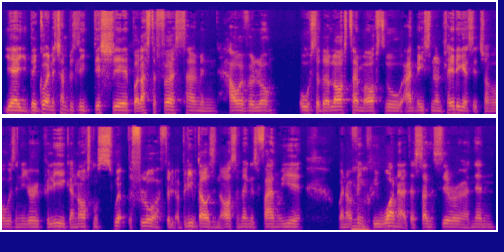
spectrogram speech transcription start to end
yeah, they got in the Champions League this year, but that's the first time in however long also, the last time Arsenal and AC Milan played against each other was in the Europa League, and Arsenal swept the floor. I, feel, I believe that was in Arsene Wenger's final year when I mm. think we won at the San Siro, and then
